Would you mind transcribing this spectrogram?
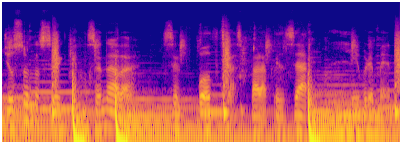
Yo solo sé que no sé nada es el podcast para pensar libremente.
